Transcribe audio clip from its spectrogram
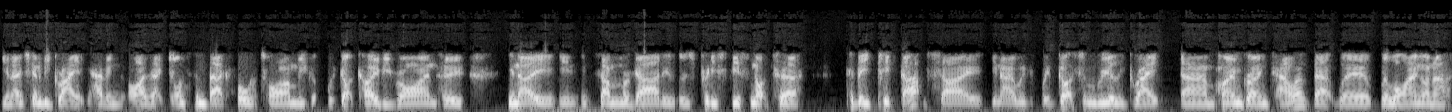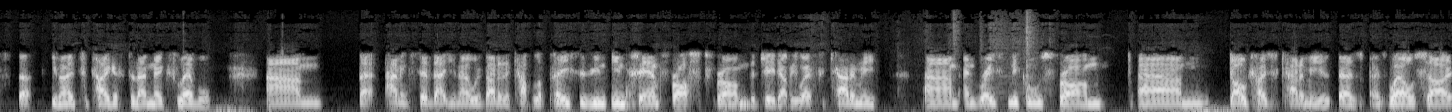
you know, it's going to be great having Isaac Johnston back full time. We've got, we've got Kobe Ryan, who, you know, in, in some regard, it was pretty stiff not to to be picked up. So, you know, we've we've got some really great um, homegrown talent that we're relying on us, you know, to take us to that next level. Um, but having said that, you know, we've added a couple of pieces in, in Sam Frost from the GWS Academy um, and Reese Nichols from um, Gold Coast Academy as, as well. So,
